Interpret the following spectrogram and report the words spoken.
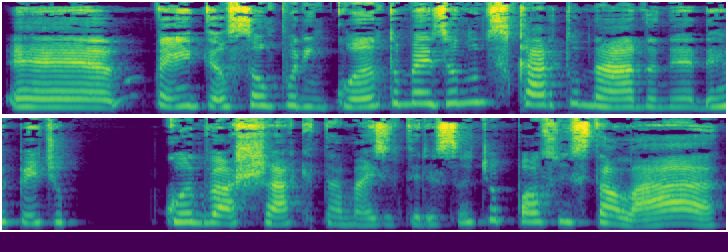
É, não tenho intenção por enquanto, mas eu não descarto nada, né? De repente, eu, quando eu achar que tá mais interessante, eu posso instalar,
